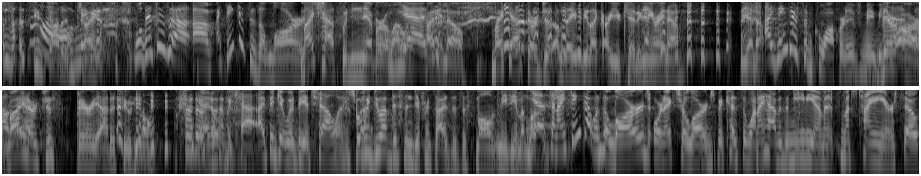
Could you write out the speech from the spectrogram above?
Unless you've got Oh, a maybe- giant. Well, this is a. Um, I think this is a large. My cats would never allow Yes. it. I don't know. My cats are just, they'd be like, are you kidding me right now? Yeah, no. I think there's some cooperative maybe. there are. Mine there. are just very attitudinal. yeah, I don't have a cat. I think it would be a challenge. but we do have this in different sizes, the small, medium, and large. Yes, and I think that one's a large or an extra large because the one I have is a medium and it's much tinier. So,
